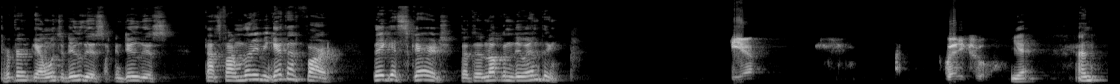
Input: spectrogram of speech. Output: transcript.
perfectly, I want to do this, I can do this, that's fine. We don't even get that far. They get scared that they're not going to do anything. Yeah. Very true. Yeah. And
